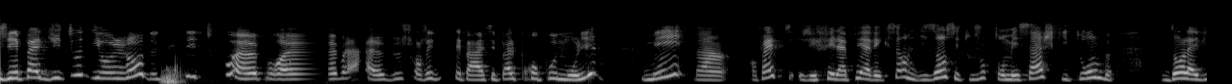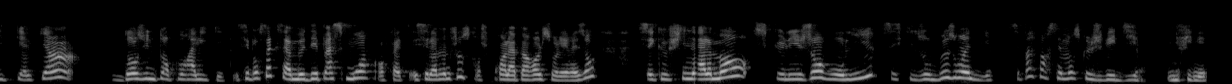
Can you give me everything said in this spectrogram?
j'ai pas du tout dit aux gens de quitter tout euh, pour euh, voilà, de changer. C'est pas pas le propos de mon livre, mais ben en fait j'ai fait la paix avec ça en me disant c'est toujours ton message qui tombe dans la vie de quelqu'un dans une temporalité. C'est pour ça que ça me dépasse moi, en fait. Et c'est la même chose quand je prends la parole sur les réseaux, c'est que finalement, ce que les gens vont lire, c'est ce qu'ils ont besoin de lire. C'est pas forcément ce que je vais dire, in fine.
